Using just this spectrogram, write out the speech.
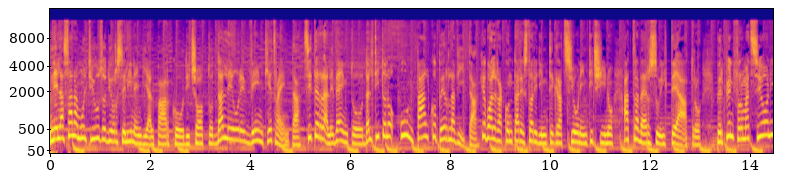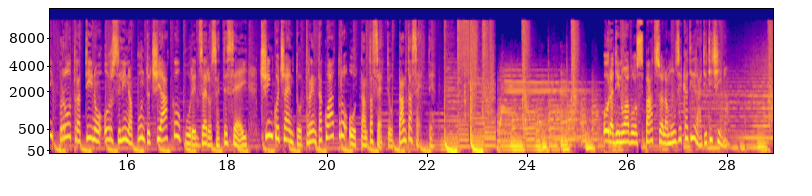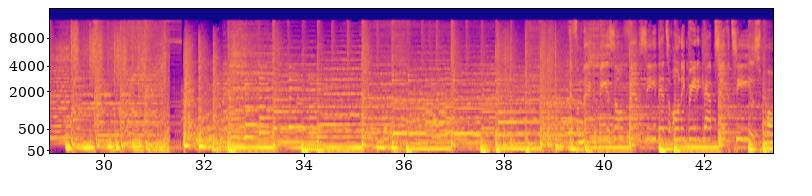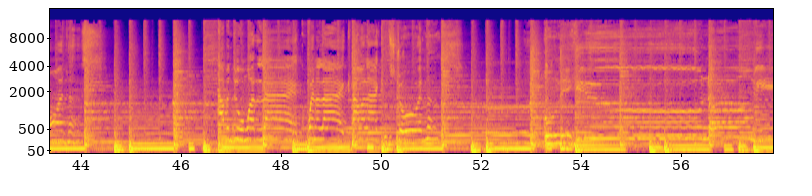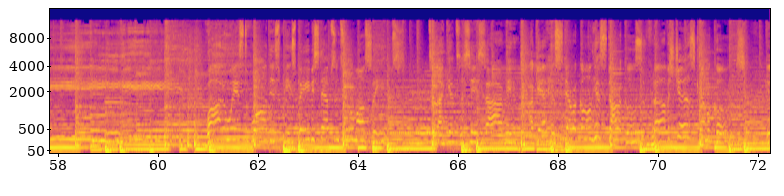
Nella sala multiuso di Orselina in via al Parco 18 dalle ore 20 e 30 si terrà l'evento dal titolo Un palco per la vita che vuole raccontare storie di integrazione in Ticino attraverso il teatro. Per più informazioni pro-orselina.ch oppure 076 534 87 87. Ora di nuovo spazio alla musica di Radio Ticino. Captivity is pointless. I've been doing what I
